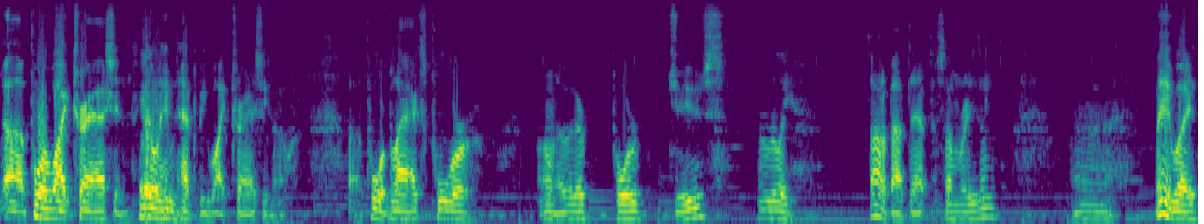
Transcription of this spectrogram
uh, poor white trash, and you don't even have to be white trash, you know. Uh, poor blacks, poor, I don't know, they're poor Jews. I really thought about that for some reason. Uh, anyway,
